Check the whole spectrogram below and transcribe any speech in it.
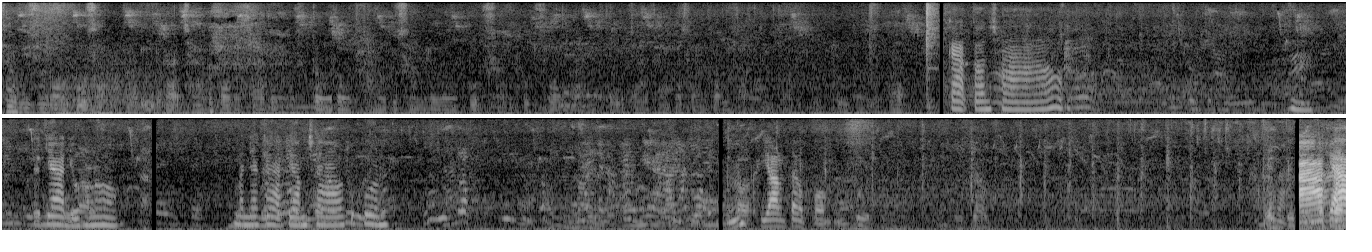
ชาวิชุโลกุสัพพะอิระชาปะชาเดหสโตโรธิโนกุชัมโลกุสัพพุทโธมาติจาทาปะสังกัมสังติจาตุตุตะ อากาศตอนเช้าญาติญาติอยู่ข้างนอก บรรยากาศยามเช้าทุกคนขยามเต้าปอบ เจ้า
